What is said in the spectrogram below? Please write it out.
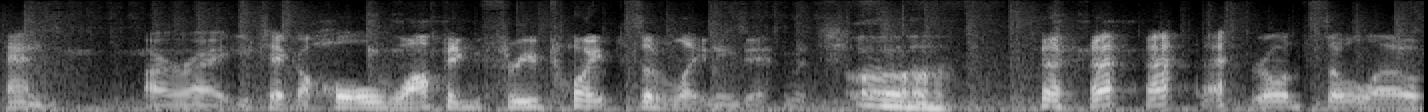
10. All right, you take a whole whopping three points of lightning damage. Oh, Rolled so low.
